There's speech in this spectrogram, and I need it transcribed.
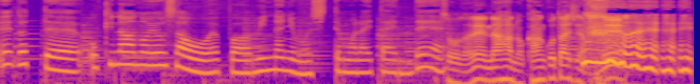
えだって沖縄の良さをやっぱみんなにも知ってもらいたいので。そうだね。那覇の観光大使だもんね。はい。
